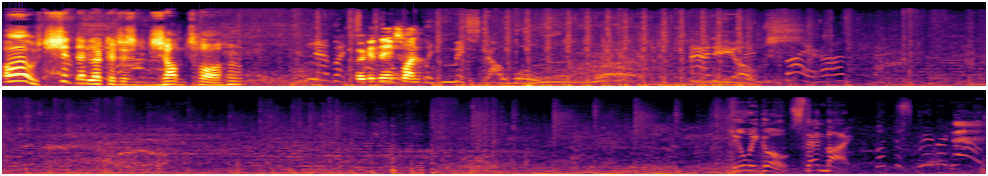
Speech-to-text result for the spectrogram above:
Oh shit! That lurker just jumped for. Look at the next one. Stand by. Put the screamer down!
